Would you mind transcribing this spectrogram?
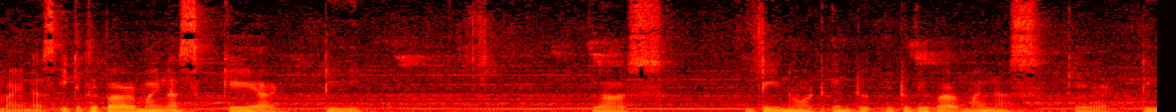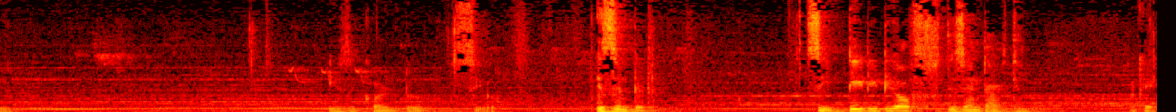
Minus e to the power minus krt plus d naught into e to the power minus krt is equal to 0 isn't it see ddt of this entire thing. Okay?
